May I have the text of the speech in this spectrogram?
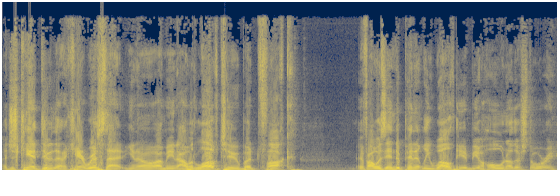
I just can't do that. I can't risk that, you know. I mean, I would love to, but fuck. If I was independently wealthy, it'd be a whole other story.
